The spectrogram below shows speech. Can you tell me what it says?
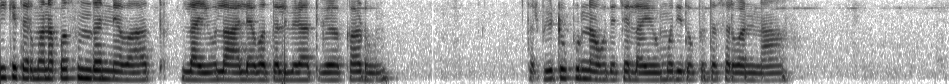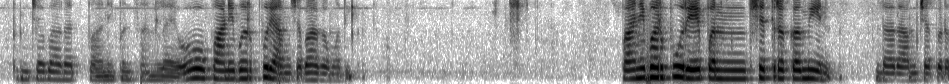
ठीक आहे तर मनापासून धन्यवाद. लाईव्हला आल्याबद्दल वेळात वेळ काढून. तर भेटू पुन्हा उद्याच्या लाईव्हमध्ये तोपर्यंत सर्वांना. तुमच्या भागात पाणी पण चांगलं आहे. हो पाणी भरपूर आहे आमच्या भागामध्ये. पाणी भरपूर आहे पण क्षेत्र कमी आहे दादा आमच्याकडं.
